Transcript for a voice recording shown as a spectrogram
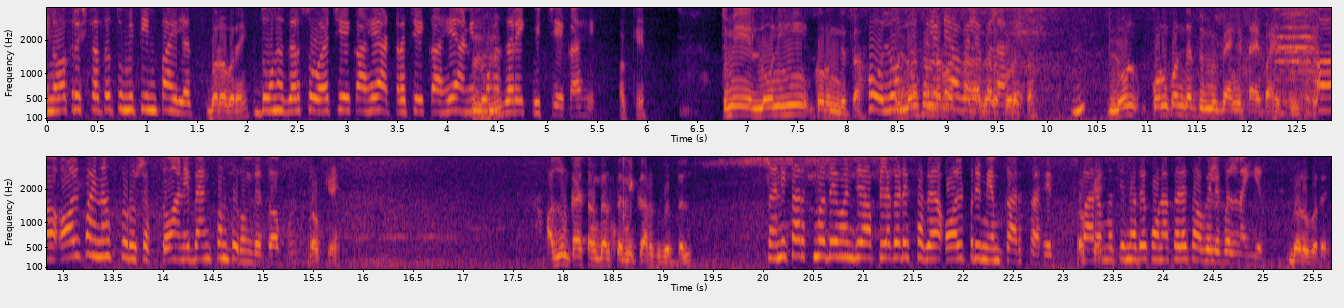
इनोवा क्रिस्टा तर तुम्ही तीन पाहिलंच. बरोबर आहे. दोन हजार सोळाची एक आहे अठराची एक आहे आणि दोन हजार एकवीस ची एक आहे. ओके तुम्ही लोनही करून देता. हो, सांगा available जरा आहे. थोडंसं. लोन कोणकोणत्या तुम्ही बँक टाईप आहेत तुमच्याकडे? ऑल फायनान्स करू शकतो आणि बँक पण करून देतो आपण. ओके अजून काय सांगताल सनी कार्सबद्दल? सनी कार्समध्ये म्हणजे आपल्याकडे सगळ्या ऑल प्रीमियम कार्स आहेत. बारामतीमध्ये कोणाकडेच अवेलेबल नाहीयेत. बरोबर आहे.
